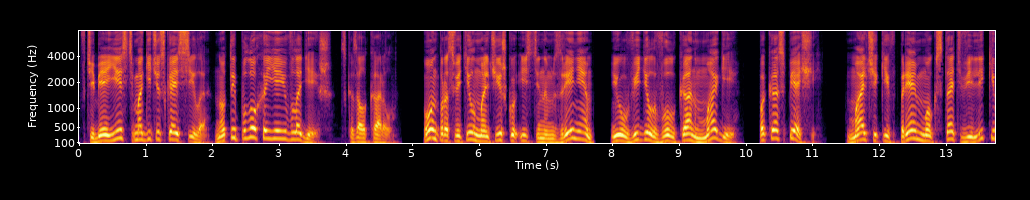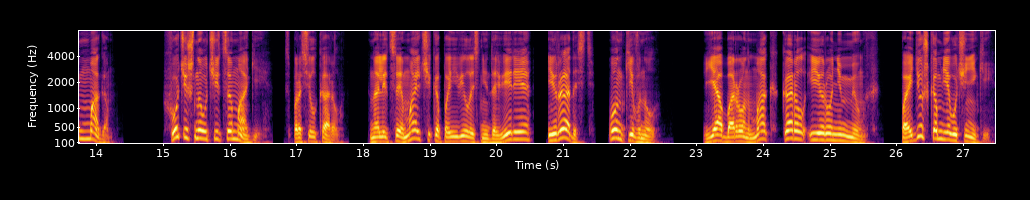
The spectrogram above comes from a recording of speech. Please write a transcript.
«В тебе есть магическая сила, но ты плохо ею владеешь», — сказал Карл. Он просветил мальчишку истинным зрением и увидел вулкан магии, пока спящий. Мальчик и впрямь мог стать великим магом. «Хочешь научиться магии?» – спросил Карл. На лице мальчика появилось недоверие и радость. Он кивнул. «Я барон маг Карл Иероним Мюнх. Пойдешь ко мне в ученики?»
